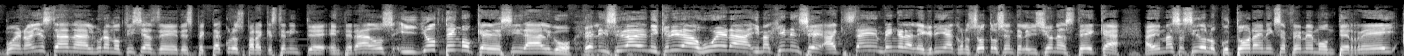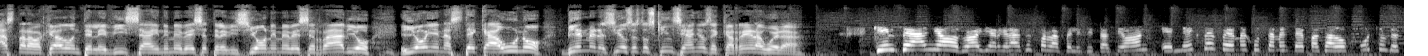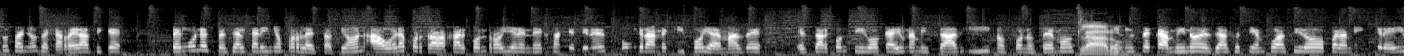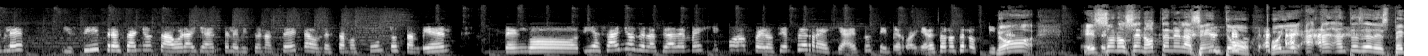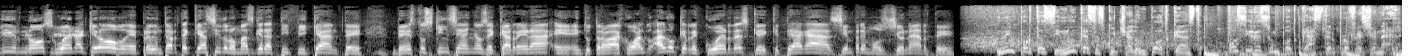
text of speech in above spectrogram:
Bueno, ahí están algunas noticias de, espectáculos para que estén enterados. Y yo tengo que decir algo. Felicidades, mi querida güera. Imagínense, aquí está en Venga la Alegría con nosotros en Televisión Azteca. Además, ha sido locutora en XFM Monterrey. Has trabajado en Televisa, en MBS Televisión, MBS Radio. Y hoy en Azteca 1. Bien merecidos estos 15 años de carrera, güera. 15 años, Roger, gracias por la felicitación. En XFM justamente he pasado muchos de estos años de carrera, así que tengo un especial cariño por la estación. Ahora por trabajar con Roger en Exa, que tienes un gran equipo y además de estar contigo, que hay una amistad y nos conocemos Claro. en este camino desde hace tiempo, ha sido para mí increíble. Y sí, tres años ahora ya en Televisión Azteca, donde estamos juntos también. Tengo 10 años de la Ciudad de México, pero siempre regia, eso sí, mi Roger, eso no se nos quita. No, eso no se nota en el acento. Oye, a- a- antes de despedirnos, buena, quiero eh, preguntarte qué ha sido lo más gratificante de estos 15 años de carrera eh, en tu trabajo. Algo, algo que recuerdes que, que te haga siempre emocionarte. No importa si nunca has escuchado un podcast o si eres un podcaster profesional.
